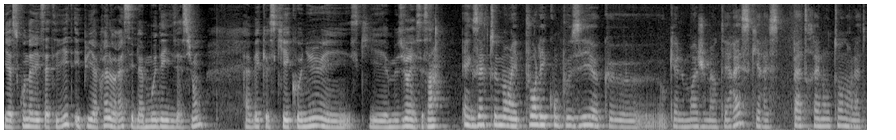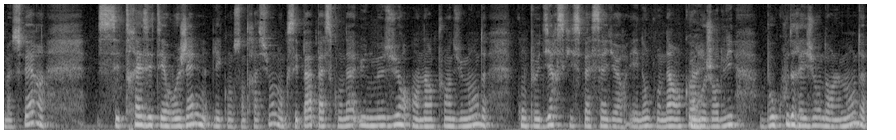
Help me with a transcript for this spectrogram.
il y a ce qu'on a des satellites, et puis après le reste c'est de la modélisation avec ce qui est connu et ce qui est mesuré, c'est ça? Exactement, et pour les composés que, auxquels moi je m'intéresse, qui restent pas très longtemps dans l'atmosphère, c'est très hétérogène les concentrations, donc c'est pas parce qu'on a une mesure en un point du monde qu'on peut dire ce qui se passe ailleurs. Et donc on a encore aujourd'hui beaucoup de régions dans le monde,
